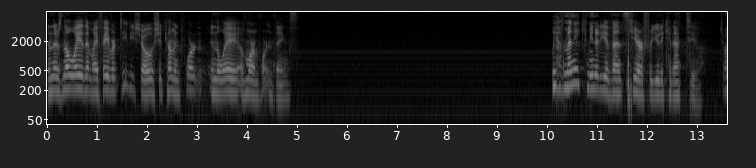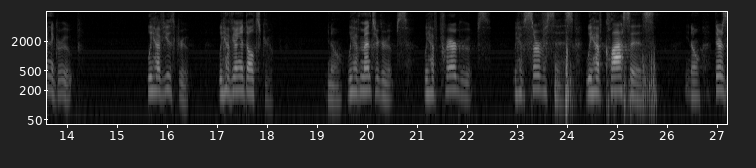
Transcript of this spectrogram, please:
And there's no way that my favorite TV show should come important in the way of more important things. We have many community events here for you to connect to. Join a group. We have youth group. We have young adults group. You know, we have mentor groups. We have prayer groups. We have services. We have classes. You know, there's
